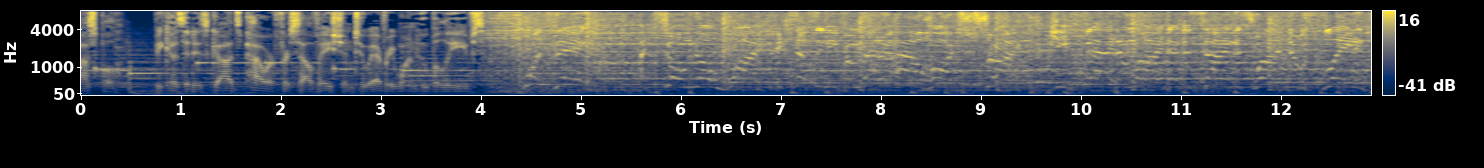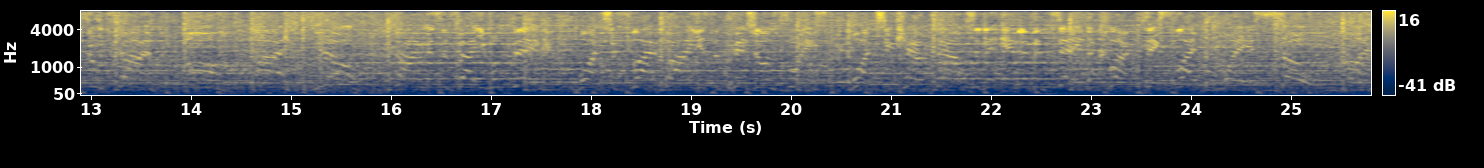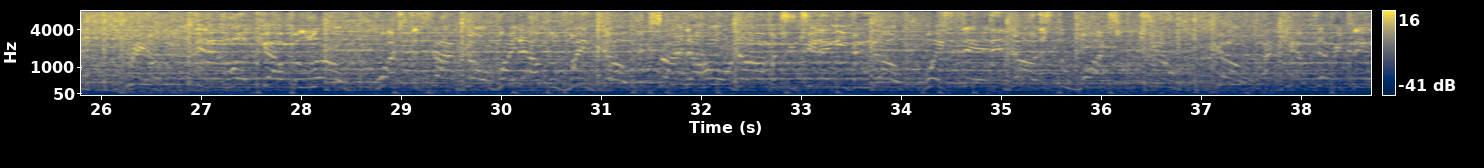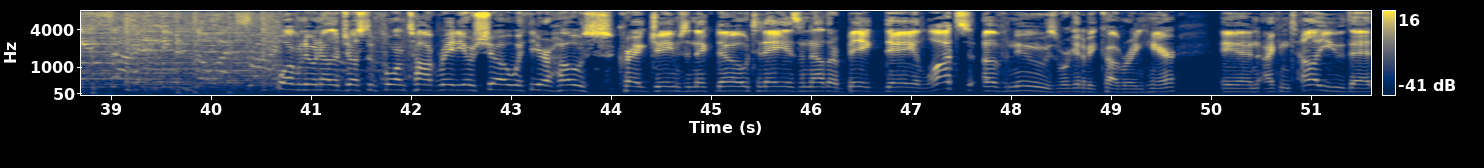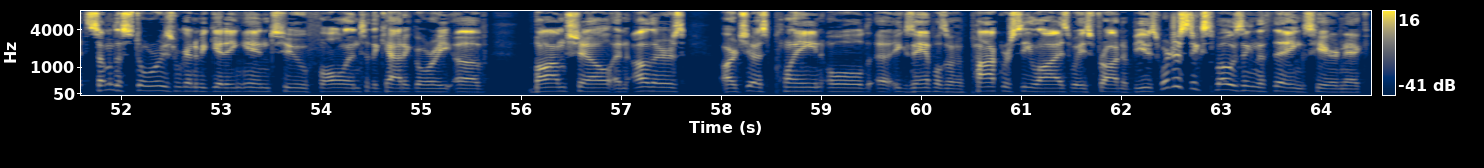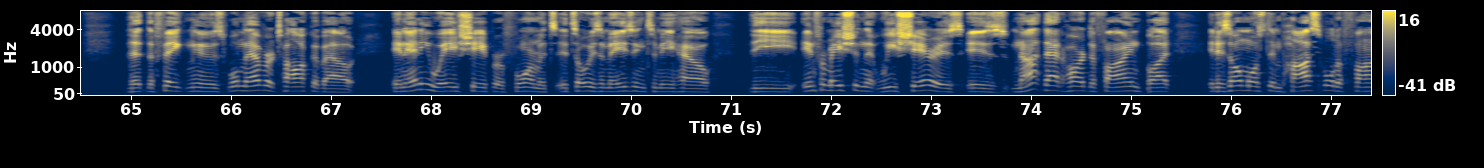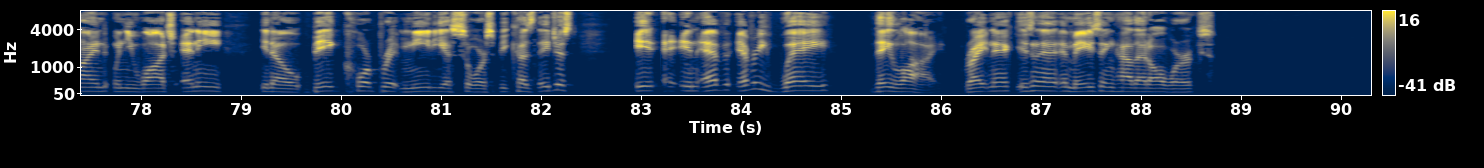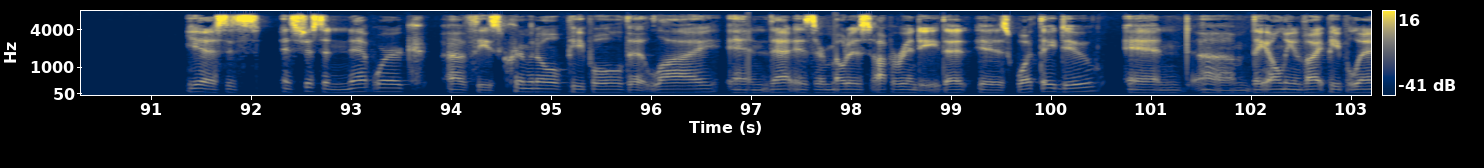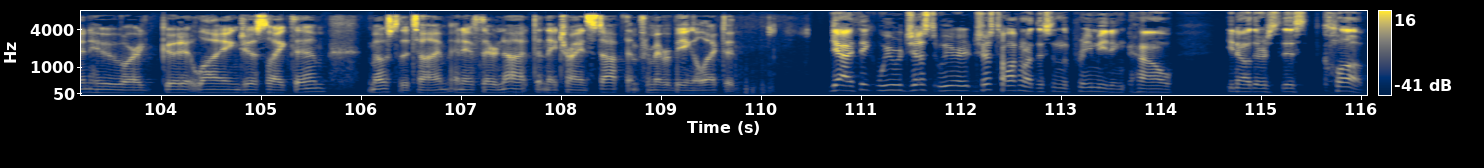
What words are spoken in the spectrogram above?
gospel because it is God's power for salvation to everyone who believes. Another Just Informed Talk Radio Show with your hosts, Craig James and Nick Doe. Today is another big day. Lots of news we're going to be covering here. And I can tell you that some of the stories we're going to be getting into fall into the category of bombshell, and others are just plain old uh, examples of hypocrisy, lies, waste, fraud, and abuse. We're just exposing the things here, Nick, that the fake news will never talk about in any way, shape, or form. It's it's always amazing to me how the information that we share is is not that hard to find, but it is almost impossible to find when you watch any you know big corporate media source because they just it, in ev- every way they lie. Right, Nick? Isn't that amazing how that all works? Yes, it's it's just a network of these criminal people that lie, and that is their modus operandi. That is what they do, and um, they only invite people in who are good at lying, just like them, most of the time. And if they're not, then they try and stop them from ever being elected. Yeah, I think we were just we were just talking about this in the pre-meeting how you know there's this club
